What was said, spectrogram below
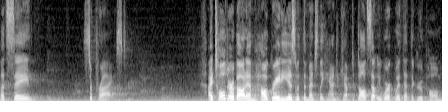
let's say, surprised. I told her about him, how great he is with the mentally handicapped adults that we work with at the group home,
